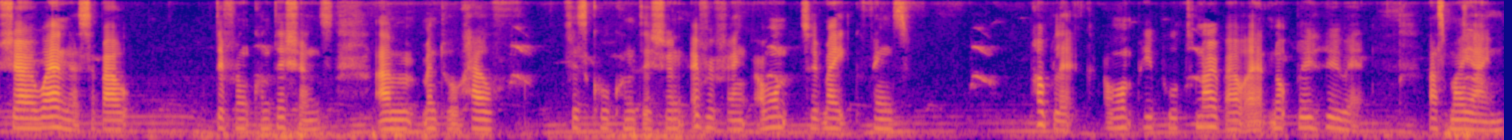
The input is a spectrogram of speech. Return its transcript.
share awareness about different conditions, um, mental health, physical condition, everything. I want to make things public. I want people to know about it, not boo-hoo it. That's my aim.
